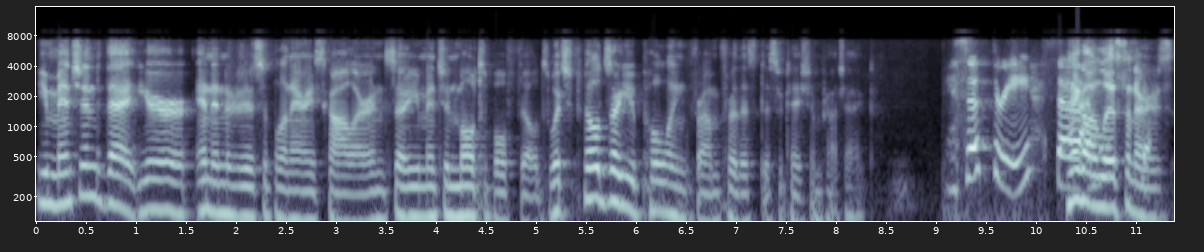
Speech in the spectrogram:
You mentioned that you're an interdisciplinary scholar, and so you mentioned multiple fields. Which fields are you pulling from for this dissertation project? So three. So hang on, um, listeners.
